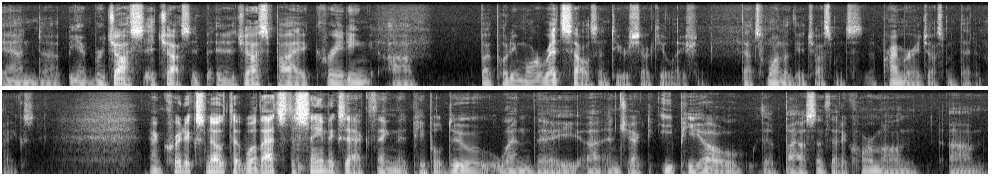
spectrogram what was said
and uh, you know, adjusts. Adjusts. It, it adjusts by creating uh, by putting more red cells into your circulation. That's one of the adjustments, a primary adjustment that it makes. And critics note that well, that's the same exact thing that people do when they uh, inject EPO, the biosynthetic hormone um,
